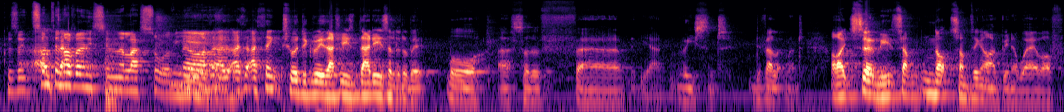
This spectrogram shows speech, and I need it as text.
Because it's Uh, something that- I've only seen in the last sort of year. No, I, I, I think to a degree that is that is a little bit more uh, sort of uh, yeah recent development. I certainly it's some, not something I've been aware of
